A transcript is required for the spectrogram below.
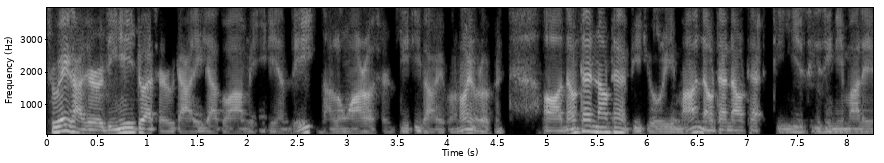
ဆိုရဲခါကျတော့ဒီနေ့အတွက်ဆရာတို့ဒါလေးလာသွားမယ် idiom လေးဒါလုံးကတော့ဆရာဒီကြည့်ပါပဲပေါ့နော်ရောတော့အာနောက်ထပ်နောက်ထပ်ဗီဒီယိုတွေမှာနောက်ထပ်နောက်ထပ်ဒီအစီအစဉ်တွေမှာလည်း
